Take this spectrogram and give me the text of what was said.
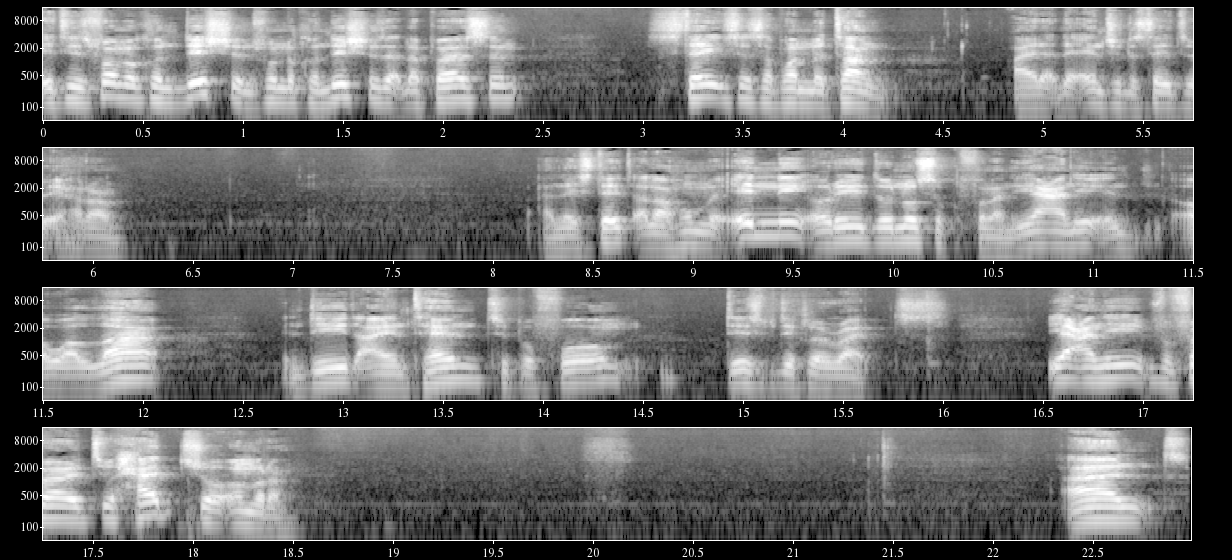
it is from a condition, from the conditions that the person states this upon the tongue, i.e. that they enter the state of ihram. And they state, Allahumma inni uridu nusuk fulan. Yani, oh Allah, indeed I intend to perform these particular rites. Yani, referring to Hajj or Umrah. And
